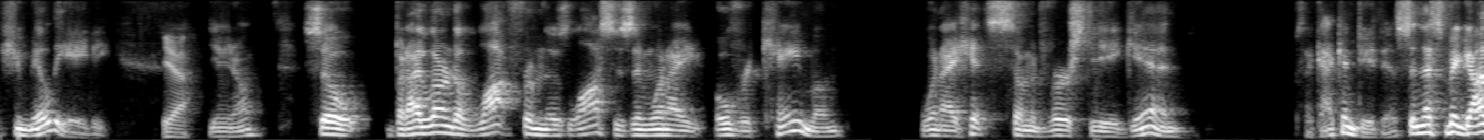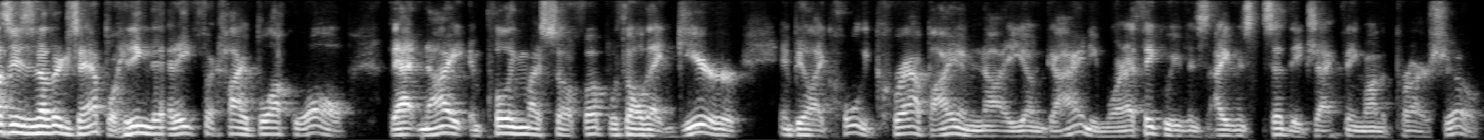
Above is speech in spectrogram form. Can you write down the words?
humiliating Yeah. you know so but i learned a lot from those losses and when i overcame them when i hit some adversity again it's like i can do this and that's benghazi is another example hitting that eight foot high block wall that night and pulling myself up with all that gear and be like holy crap i am not a young guy anymore and i think we even i even said the exact thing on the prior show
